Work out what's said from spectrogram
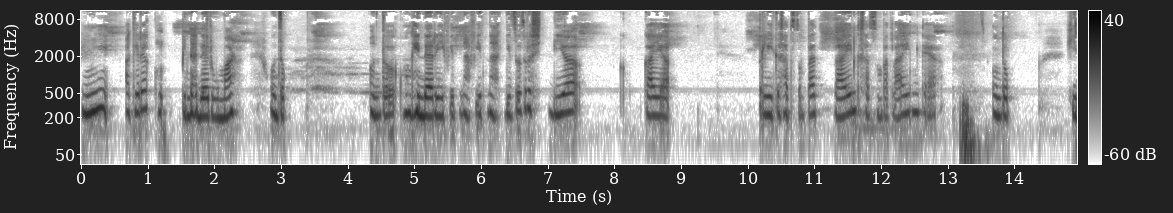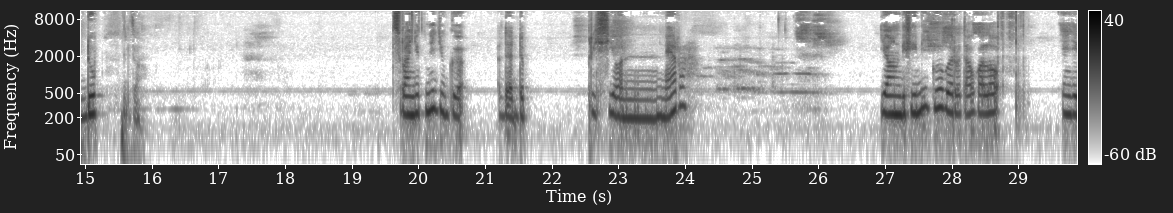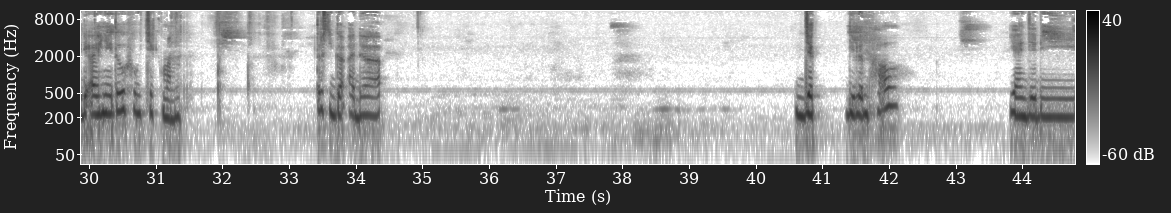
ini akhirnya pindah dari rumah untuk untuk menghindari fitnah-fitnah gitu. Terus dia kayak pergi ke satu tempat lain ke satu tempat lain kayak untuk hidup gitu. Selanjutnya juga ada The yang di sini gue baru tahu kalau yang jadi ayahnya itu Hugh Jackman terus juga ada Jack Gyllenhaal yang jadi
